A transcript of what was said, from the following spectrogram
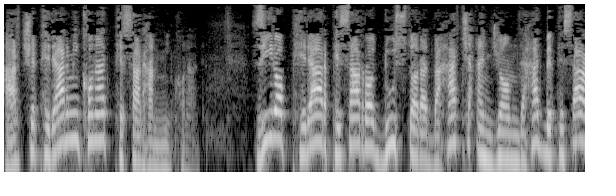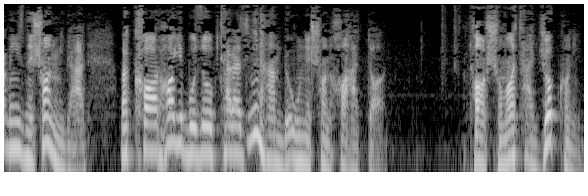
هرچه پدر می کند پسر هم می کند. زیرا پدر پسر را دوست دارد و هرچه انجام دهد به پسر نیز نشان می دهد و کارهای بزرگتر از این هم به او نشان خواهد داد. تا شما تعجب کنید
